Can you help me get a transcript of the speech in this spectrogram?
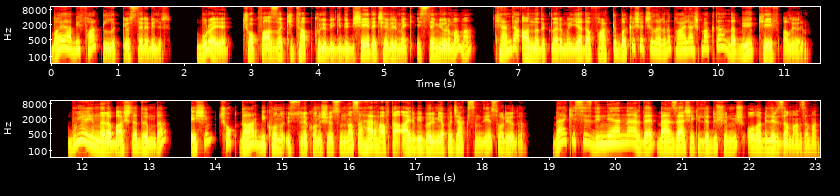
baya bir farklılık gösterebilir. Burayı çok fazla kitap kulübü gibi bir şeye de çevirmek istemiyorum ama kendi anladıklarımı ya da farklı bakış açılarını paylaşmaktan da büyük keyif alıyorum. Bu yayınlara başladığımda eşim çok dar bir konu üstüne konuşuyorsun nasıl her hafta ayrı bir bölüm yapacaksın diye soruyordu. Belki siz dinleyenler de benzer şekilde düşünmüş olabilir zaman zaman.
